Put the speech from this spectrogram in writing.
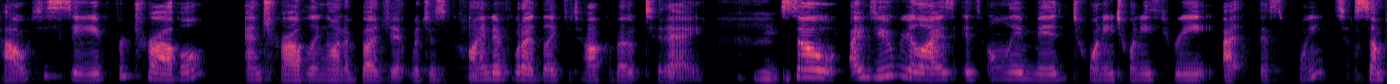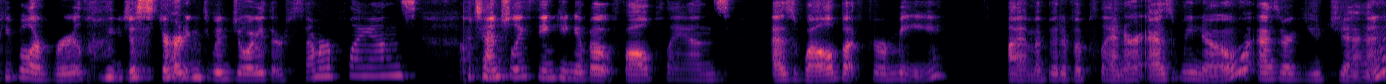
how to save for travel and traveling on a budget, which is kind of what I'd like to talk about today. Mm-hmm. So, I do realize it's only mid 2023 at this point. Some people are really just starting to enjoy their summer plans, potentially thinking about fall plans as well. But for me, I'm a bit of a planner, as we know, as are you, Jenn.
